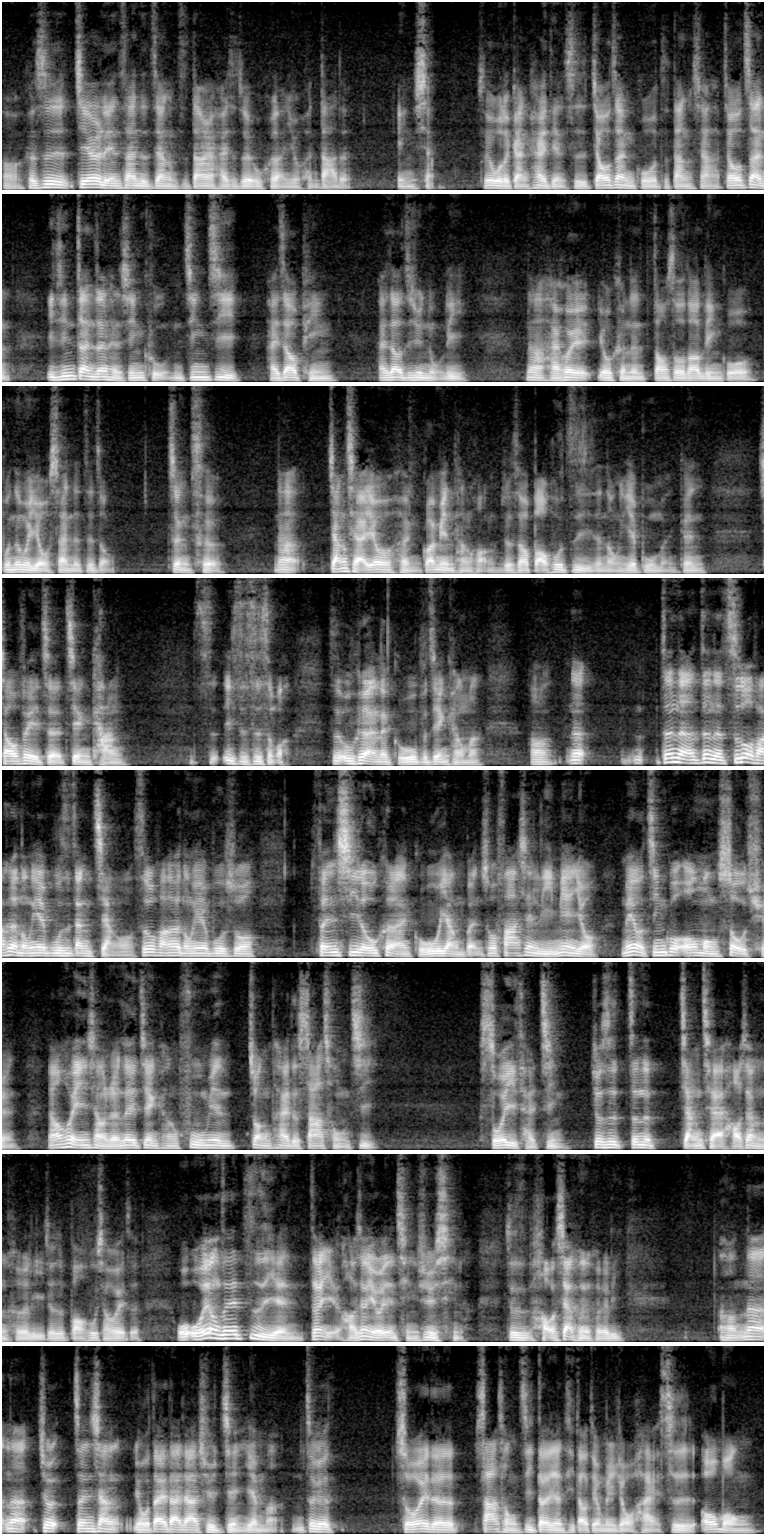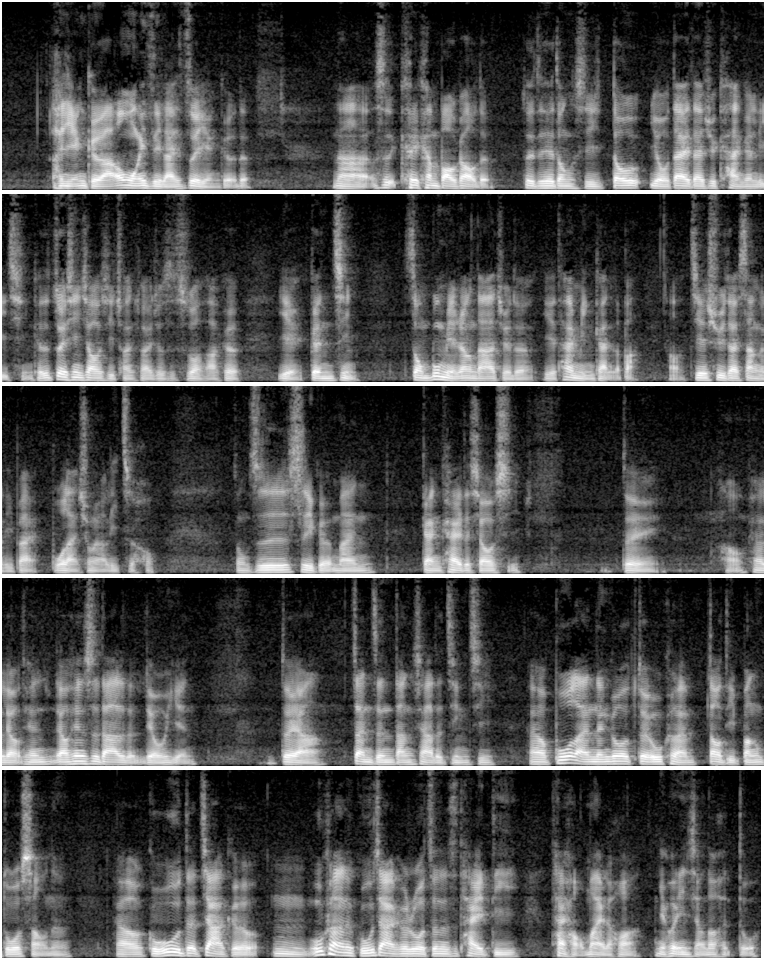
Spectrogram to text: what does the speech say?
哦，可是接二连三的这样子，当然还是对乌克兰有很大的影响。所以我的感慨点是，交战国的当下，交战已经战争很辛苦，你经济还是要拼，还是要继续努力，那还会有可能遭受到邻国不那么友善的这种政策。那讲起来又很冠冕堂皇，就是要保护自己的农业部门跟消费者健康，是意思是什么？是乌克兰的谷物不健康吗？好，那真的真的，斯洛伐克农业部是这样讲哦。斯洛伐克农业部说，分析了乌克兰谷物样本，说发现里面有没有经过欧盟授权，然后会影响人类健康负面状态的杀虫剂，所以才禁。就是真的讲起来好像很合理，就是保护消费者。我我用这些字眼，但也好像有一点情绪性，就是好像很合理。哦，那那就真相有待大家去检验嘛。这个所谓的杀虫剂对人体到底有没有有害，是欧盟很严格啊，欧盟一直以来是最严格的，那是可以看报告的。所以这些东西都有待再去看跟理清。可是最新消息传出来，就是斯洛伐克也跟进，总不免让大家觉得也太敏感了吧。好，接续在上个礼拜波兰匈牙利之后，总之是一个蛮感慨的消息。对，好，看聊天聊天室大家的留言。对啊，战争当下的经济，还有波兰能够对乌克兰到底帮多少呢？还有谷物的价格，嗯，乌克兰的谷物价格如果真的是太低、太好卖的话，也会影响到很多。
